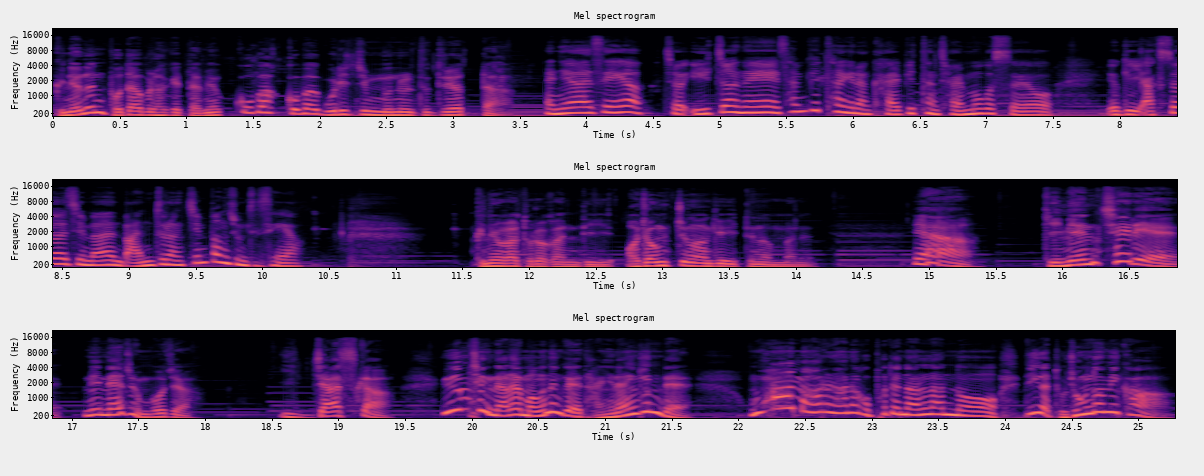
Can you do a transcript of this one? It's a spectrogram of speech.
그녀는 보답을 하겠다며 꼬박꼬박 우리 집 문을 두드렸다 안녕하세요. 저 일전에 삼계탕이랑 갈비탕 잘 먹었어요. 여기 약소하지만 만두랑 찐빵 좀 드세요. 그녀가 돌아간 뒤 어정쩡하게 있던 엄마는 야 김현철이 니내 좀 보자 이 자스가 음식 나눠 먹는 거에 당연한 긴데 와 말을 안 하고 퍼대 날랐노 네가 도적놈이까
